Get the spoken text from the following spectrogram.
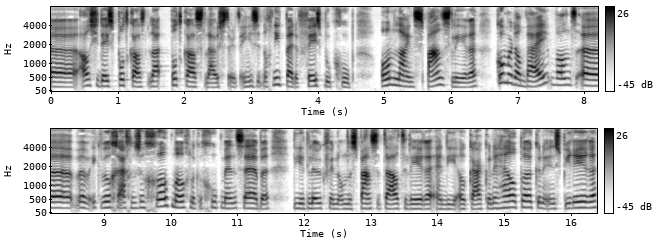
uh, als je deze podcast, podcast luistert en je zit nog niet bij de Facebookgroep Online Spaans leren, kom er dan bij. Want uh, ik wil graag een zo groot mogelijke groep mensen hebben die het leuk vinden om de Spaanse taal te leren en die elkaar kunnen helpen, kunnen inspireren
